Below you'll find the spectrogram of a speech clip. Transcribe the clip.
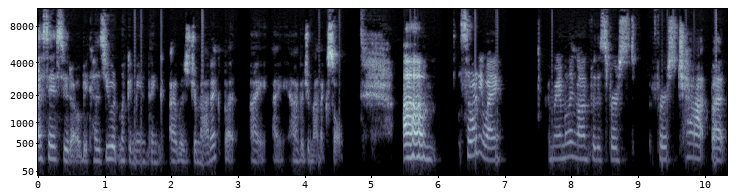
I say pseudo because you wouldn't look at me and think I was dramatic, but I, I have a dramatic soul. Um, so anyway, I'm rambling on for this first first chat, but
